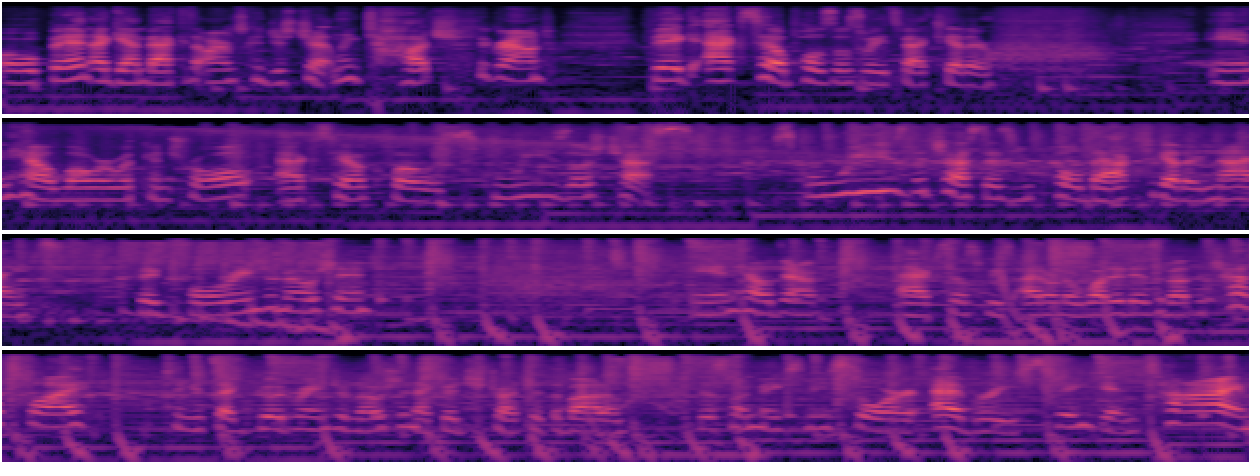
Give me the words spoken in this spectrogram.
Open. Again, back of the arms can just gently touch the ground. Big exhale pulls those weights back together. Inhale, lower with control. Exhale, close. Squeeze those chests. Squeeze the chest as you pull back together. Nice. Big full range of motion. Inhale down, exhale squeeze. I don't know what it is about the chest fly. I think it's that good range of motion, that good stretch at the bottom. This one makes me sore every stinking time.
